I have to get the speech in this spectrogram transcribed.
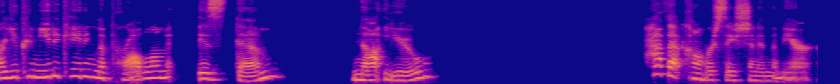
Are you communicating the problem is them, not you? Have that conversation in the mirror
